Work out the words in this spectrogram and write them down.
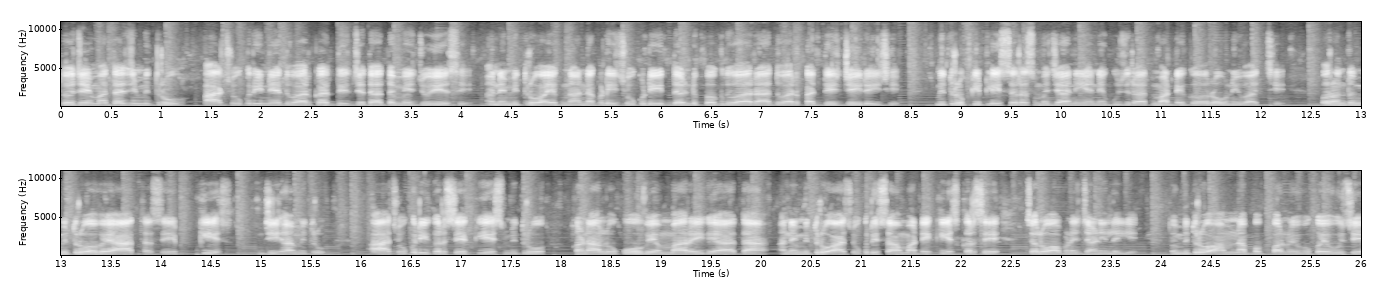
તો જય માતાજી મિત્રો, આ છોકરીને દ્વારકાધીશ જતા તમે જોઈ હશે. અને મિત્રો, આ એક નાનકડી છોકરી દંડ પગ દ્વારા દ્વારકાધીશ જઈ રહી છે. મિત્રો, કેટલી સરસ મજાની અને ગુજરાત માટે ગૌરવની વાત છે. પરંતુ મિત્રો, હવે આ થશે કેસ. જી હા મિત્રો, આ છોકરી કરશે કેસ મિત્રો. ઘણા લોકો વેમમાં રહી ગયા હતા અને મિત્રો આ છોકરી શા માટે કેસ કરશે, ચલો આપણે જાણી લઈએ. તો મિત્રો આમના પપ્પાનું એવું કહેવું છે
